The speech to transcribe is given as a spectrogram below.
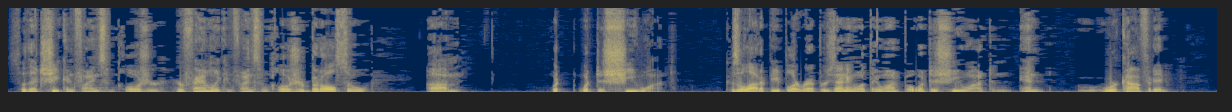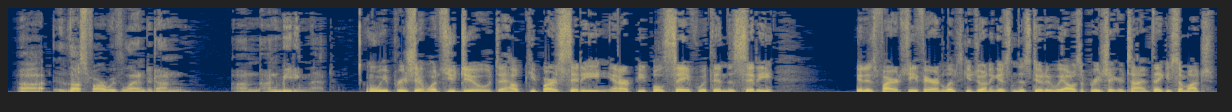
so that she can find some closure, her family can find some closure, but also, um, what, what does she want? Because a lot of people are representing what they want, but what does she want? And, and we're confident, uh, thus far we've landed on, on, on meeting that. Well, we appreciate what you do to help keep our city and our people safe within the city. It is Fire Chief Aaron Lipski joining us in the studio. We always appreciate your time. Thank you so much.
